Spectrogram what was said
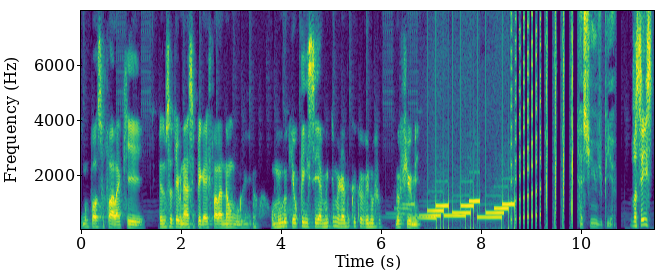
não posso falar que, mesmo se eu terminasse pegar e falar, não, o, o mundo que eu pensei é muito melhor do que o que eu vi no, no filme. Restinho de pia. Vocês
